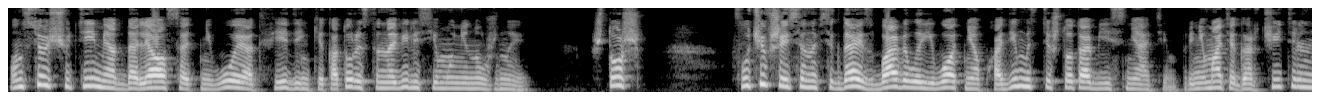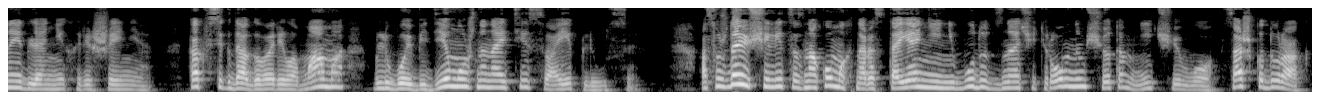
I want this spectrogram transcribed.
Он все ощутимее отдалялся от него и от Феденьки, которые становились ему не нужны. Что ж, случившееся навсегда избавило его от необходимости что-то объяснять им, принимать огорчительные для них решения. Как всегда говорила мама, в любой беде можно найти свои плюсы. Осуждающие лица знакомых на расстоянии не будут значить ровным счетом ничего. Сашка дурак.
